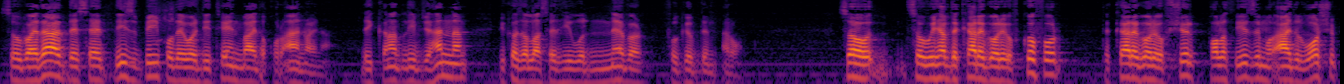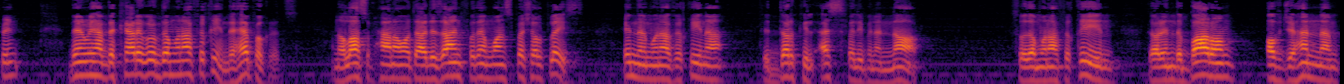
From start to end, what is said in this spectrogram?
So by that they said, these people, they were detained by the Quran right now. They cannot leave Jahannam because Allah said He will never forgive them at all. So, so we have the category of kufr, the category of shirk, polytheism or idol worshipping. Then we have the category of the munafiqeen, the hypocrites. And Allah subhanahu wa ta'ala designed for them one special place. إِنَّ الْمُنَافِقِينَ فِي الدَّرْكِ الْأَسْفَلِ مِنَ النَّارِ So the munafiqeen, they are in the bottom of Jahannam,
